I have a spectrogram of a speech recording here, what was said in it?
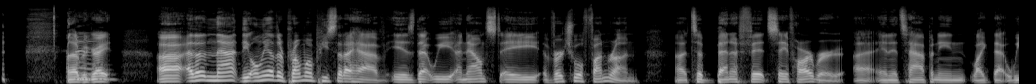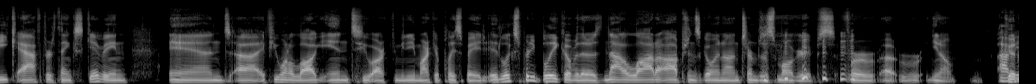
that'd be great. Uh, other than that, the only other promo piece that I have is that we announced a virtual fun run uh, to benefit Safe Harbor, uh, and it's happening like that week after Thanksgiving. And uh, if you want to log into our community marketplace page, it looks pretty bleak over there. There's not a lot of options going on in terms of small groups for uh, you know good Obvious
